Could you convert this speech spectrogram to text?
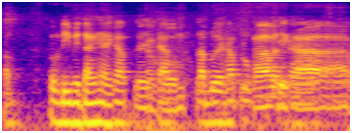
ครับโชคดีมีตังค์ใช้ครับเลยครับครับผม ร่ำรวยครับลูก ครับสวัสดีครับ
